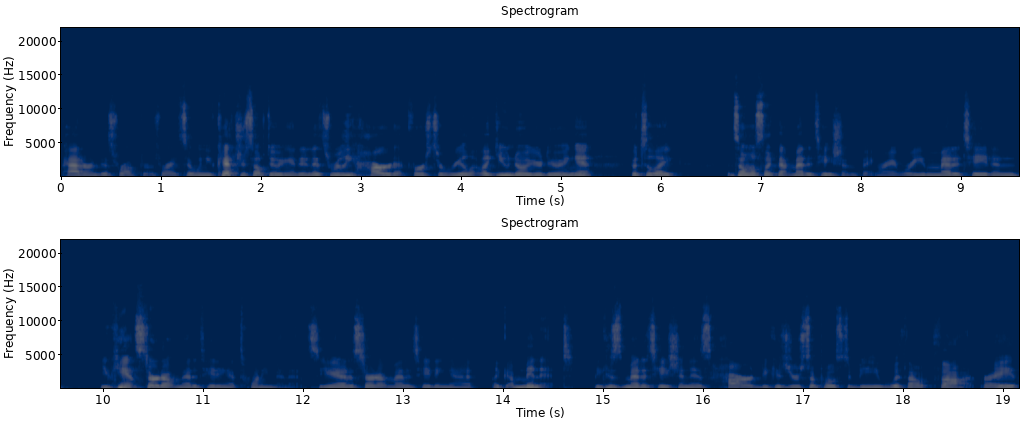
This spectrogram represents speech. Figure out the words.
pattern disruptors, right? So when you catch yourself doing it, and it's really hard at first to reel it, like you know you're doing it, but to like, it's almost like that meditation thing, right? Where you meditate and you can't start out meditating at 20 minutes. You got to start out meditating at like a minute because meditation is hard because you're supposed to be without thought, right?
